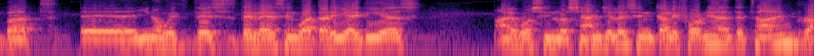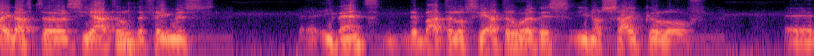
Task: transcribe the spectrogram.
But, uh, you know, with this Deleuze and Guattari ideas, I was in Los Angeles in California at the time, right after Seattle, the famous uh, event, the Battle of Seattle, where this, you know, cycle of uh,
